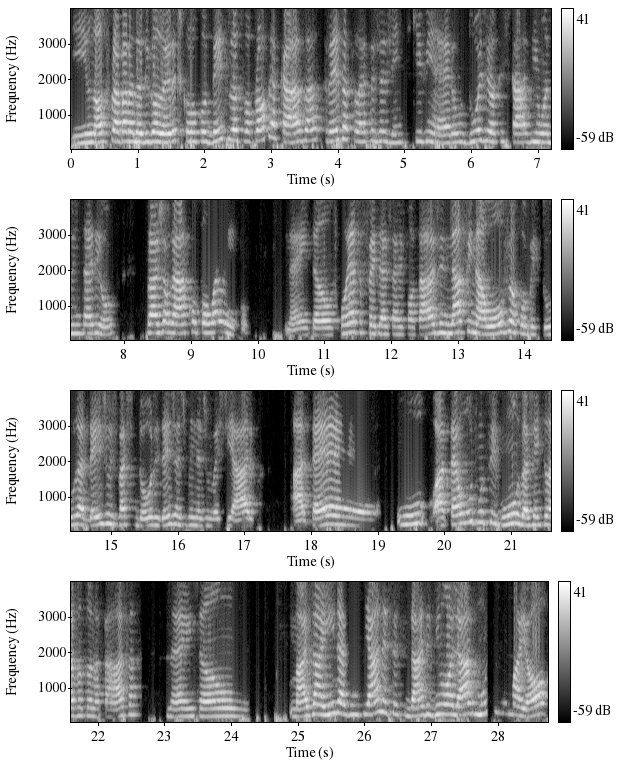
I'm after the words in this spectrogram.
e o nosso preparador de goleiros colocou dentro da sua própria casa três atletas da gente que vieram, duas de outro estado e uma do interior, para jogar, compor o elenco. Né? Então, foi essa feita essa reportagem. Na final, houve uma cobertura, desde os bastidores, desde as minas do vestiário, até o, até o último segundo, a gente levantou na taça. Né? Então, mas ainda a gente há necessidade de um olhar muito maior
